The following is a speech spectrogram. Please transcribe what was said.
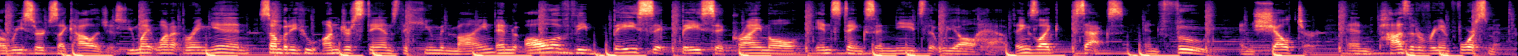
a research psychologist. You might want to bring in somebody who understands the human mind and all of the basic, basic primal instincts and needs that we all have. Things like sex and food and shelter and positive reinforcement,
